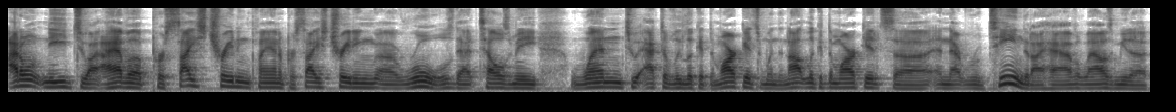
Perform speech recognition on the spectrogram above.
I don't need to, I have a precise trading plan, a precise trading uh, rules that tells me when to actively look at the markets, when to not look at the markets. Uh, and that routine that I have allows me to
